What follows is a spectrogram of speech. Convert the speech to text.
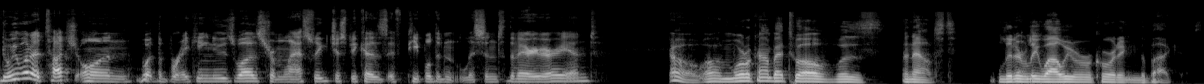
Do we want to touch on what the breaking news was from last week? Just because if people didn't listen to the very very end. Oh, uh, Mortal Kombat 12 was announced literally while we were recording the podcast.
